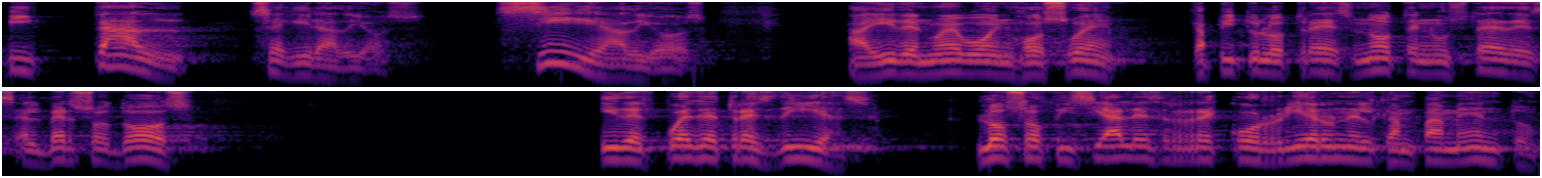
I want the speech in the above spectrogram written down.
vital seguir a Dios. Sigue a Dios. Ahí de nuevo en Josué, capítulo 3, noten ustedes el verso 2. Y después de tres días, los oficiales recorrieron el campamento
